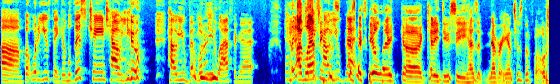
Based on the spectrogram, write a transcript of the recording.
Um, but what do you think? Will this change how you how you bet? What are you laughing at? I'm laughing how you bet? I feel like uh, Kenny Ducey hasn't never answers the phone.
